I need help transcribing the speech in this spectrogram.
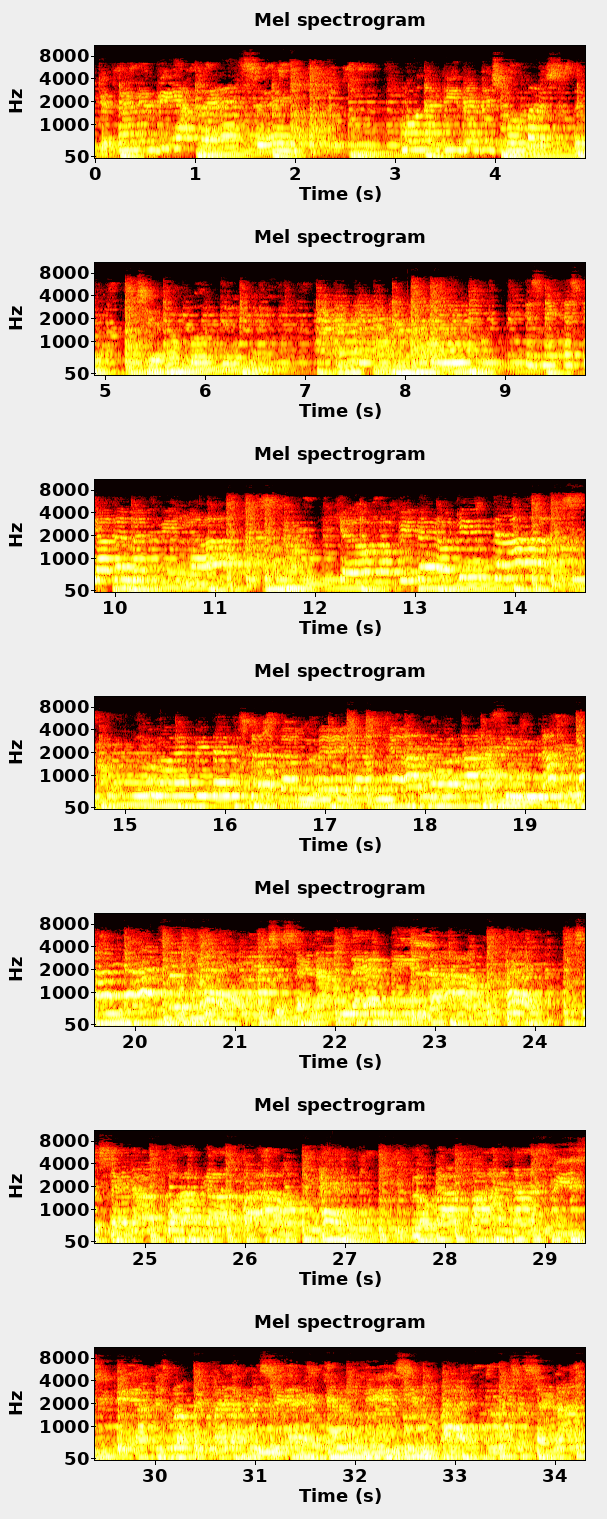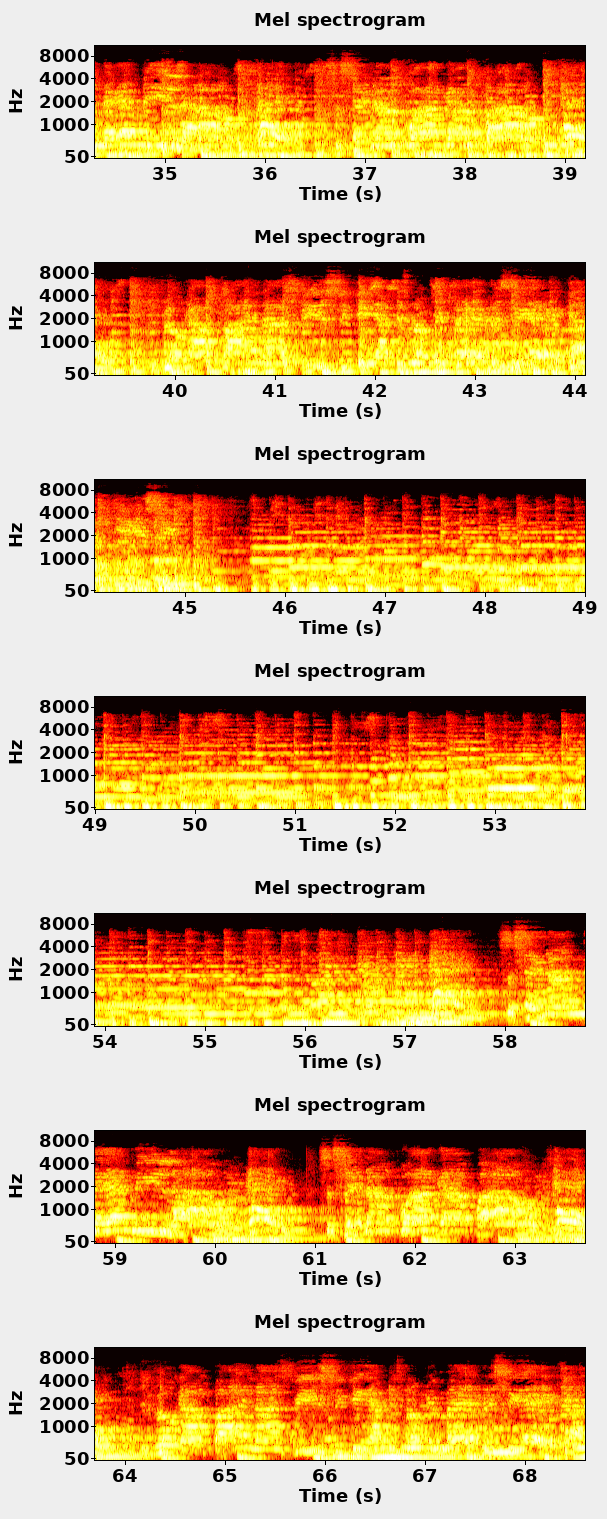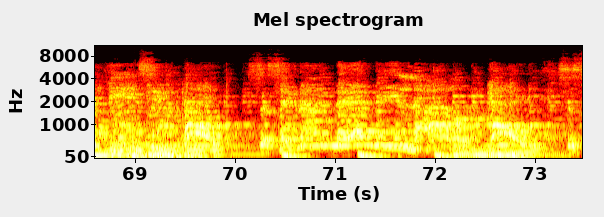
και δεν ενδιαφέρεσαι. Μονάχοι δεν βρισκόμαστε σχεδόν ποτέ Τις νύχτες πια δεν με φυλάς. Και όλο βίντεο κοιτάς. Você será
